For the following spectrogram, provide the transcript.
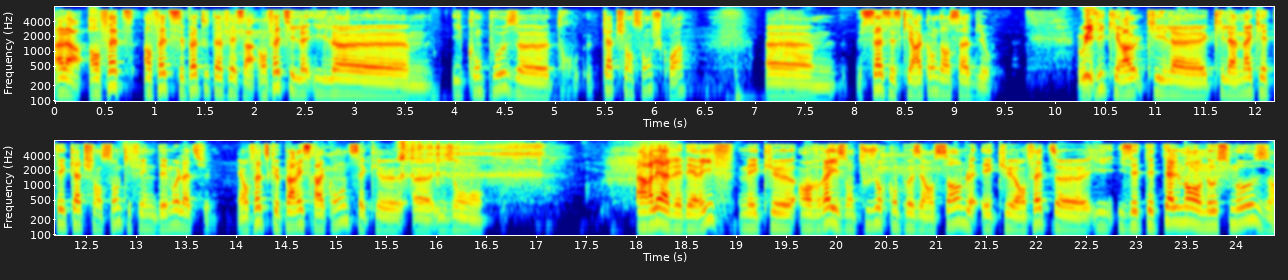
Alors, en fait, en fait, c'est pas tout à fait ça. En fait, il, il, euh, il compose euh, quatre chansons, je crois. Euh, ça, c'est ce qu'il raconte dans sa bio. Oui. Il dit qu'il a maquetté quatre chansons, qu'il fait une démo là-dessus. Et en fait, ce que Paris raconte, c'est que ils ont Harley avait des riffs, mais que en vrai, ils ont toujours composé ensemble et que en fait, euh, ils, ils étaient tellement en osmose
